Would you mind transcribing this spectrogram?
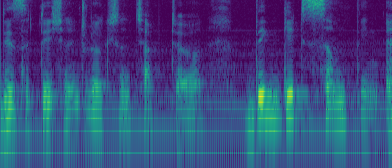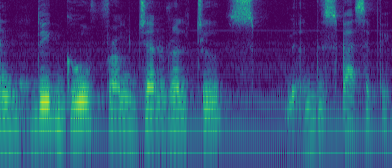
dissertation introduction chapter they get something and they go from general to sp the specific.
